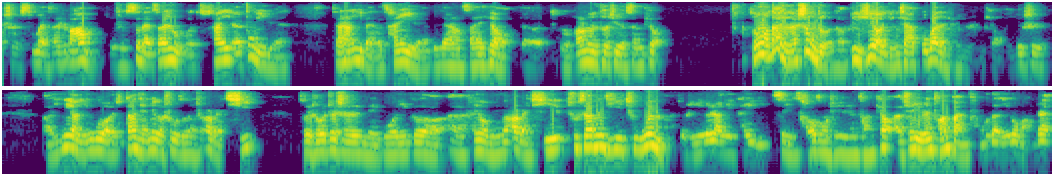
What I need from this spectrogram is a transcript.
是四百三十八嘛，就是四百三十五个参议呃众议员加上一百个参议员，再加上三票呃这个华盛顿特区的三票。总统大选的胜者呢，必须要赢下过半的选举人票，也就是呃一定要赢过当前这个数字呢是二百七。所以说，这是美国一个呃很有名的二百七 two seventy to win 嘛，就是一个让你可以自己操纵选举人团票呃选举人团版图的一个网站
